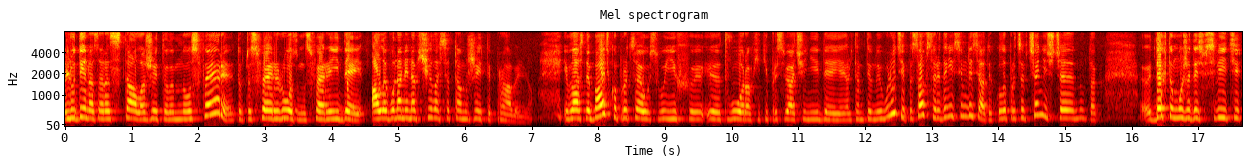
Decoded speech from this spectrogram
Людина зараз стала жителем ноосфери, тобто сфери розуму, сфери ідей, але вона не навчилася там жити правильно. І, власне, батько про це у своїх е, е, творах, які присвячені ідеї альтернативної еволюції, писав в середині 70-х, коли про це вчені ще ну так. е, Дехто може десь в світі,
